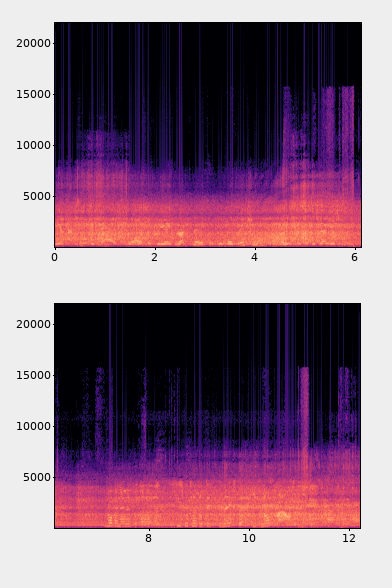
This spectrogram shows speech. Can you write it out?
we are absolutely proud to also create workplaces in that region, which we think is very useful. Robin, there is a, a, a, seems to be a total disconnect there. He's not found, and yet he is proud to be there.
